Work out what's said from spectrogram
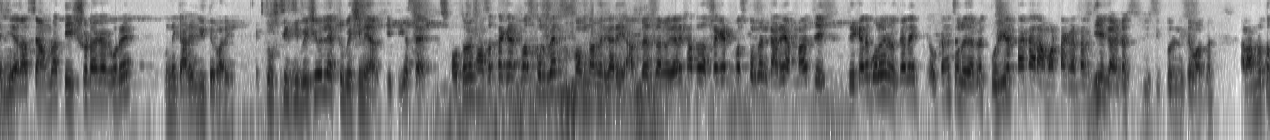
এজিআর আছে আমরা তেইশশো টাকা করে মানে গাড়ি দিতে পারি। একটু সিসি বেশি হলে একটু বেশি নেই আর কি ঠিক আছে? প্রথমে পাঁচ হাজার টাকা অ্যাডভান্স করবেন কম দামের গাড়ি আটলাস দামের গাড়ি সাত হাজার টাকা অ্যাডভান্স করবেন গাড়ি আপনারা যে যেখানে বলেন ওখানে ওখানে চলে যাবে। কুরিয়ার টাকা আর আমার টাকাটা দিয়ে গাড়িটা রিসিভ করে নিতে পারবেন। আর আমরা তো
